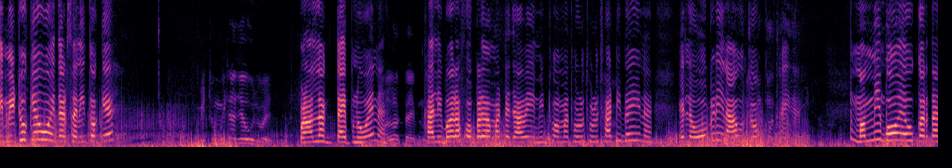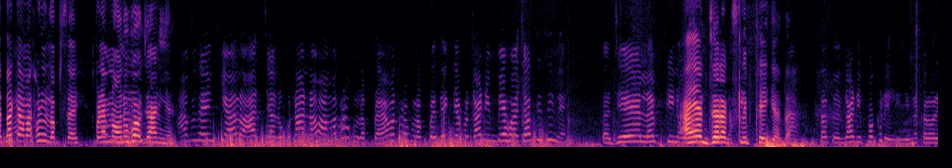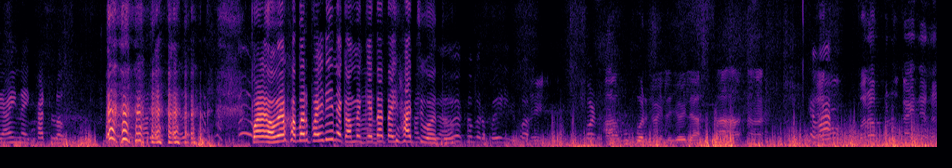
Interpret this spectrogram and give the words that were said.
એ મીઠું કેવું હોય દર્શન? તો કે? મીઠું મીઠા જેવું જ હોય. પણ અલગ ટાઈપનું હોય ને? અલગ ટાઈપનું. ખાલી બરફ ઓગળવા માટે જ આવે એ મીઠું આમાં થોડું થોડું છાંટી દઈએ ને એટલે ઓગળીને આવું ચોખ્ખું થઈ જાય. મમ્મી બહુ એવું કરતા હતા કે આમાં થોડું લપસાય પણ એમનો અનુભવ જાણીએ. આ બધા એમ કે હાલો આજ ચાલો ના ના આમાં થોડુંક લપડાય આમાં થોડુંક લપડાય. દેખ આપણે ગાડીમાં બેહવા જતી હતી ને તો જે લપટીને અહીંયા જ જરાક સ્લીપ થઈ ગયા હતા. સાથે ગાડી પકડી લીધી નકર વળી આઈ નાઈ ખાટલો. પણ હવે ખબર પડી ને કે અમે કહેતા હતા સાચું હતું. હવે ખબર પડી પણ આ ઉપર જોઈ લે જોઈ લે આ બરફનું કે વાહ. બરફનું છે ને?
